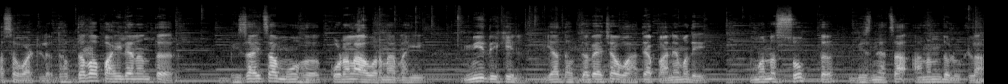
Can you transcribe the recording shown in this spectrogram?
असं वाटलं. धबधबा पाहिल्यानंतर भिजायचा मोह कोणाला आवरणार नाही. मी देखील या धबधब्याच्या वाहत्या पाण्यामध्ये मनसोक्त भिजण्याचा आनंद लुटला.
